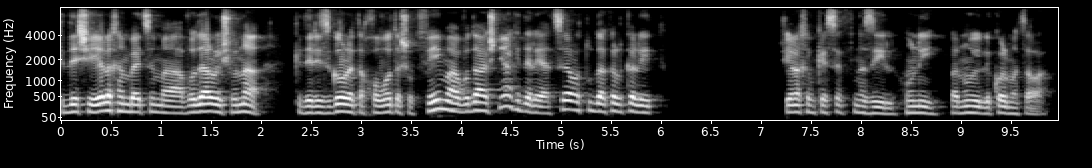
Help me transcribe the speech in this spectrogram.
כדי שיהיה לכם בעצם העבודה הראשונה, כדי לסגור את החובות השוטפים, העבודה השנייה כדי לייצר עתודה כלכלית. שיהיה לכם כסף נזיל, הוני, פנוי לכל מטרה.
